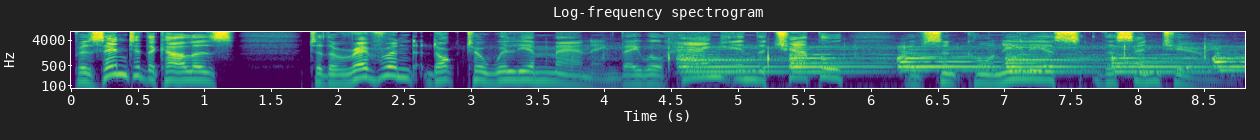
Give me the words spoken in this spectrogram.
presented the colours to the Reverend Dr. William Manning. They will hang in the chapel of St. Cornelius the Centurion.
